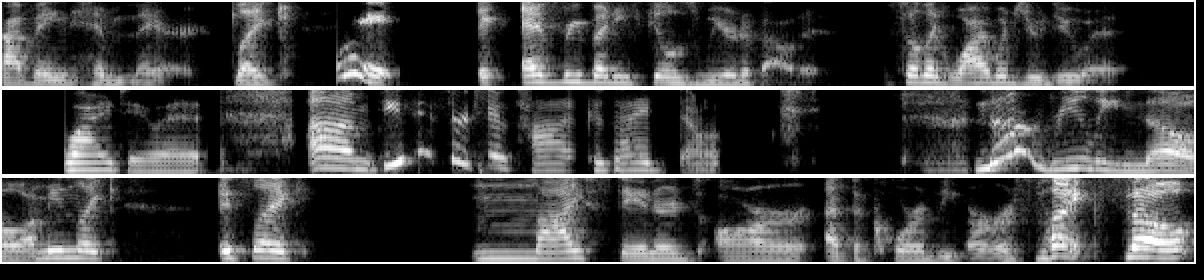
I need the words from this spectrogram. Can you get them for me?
having him there like right. it, everybody feels weird about it so like why would you do it why do it? Um, do you think Sergio's hot? Because I don't. not really no i mean like it's like my standards are at the core of the earth like so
